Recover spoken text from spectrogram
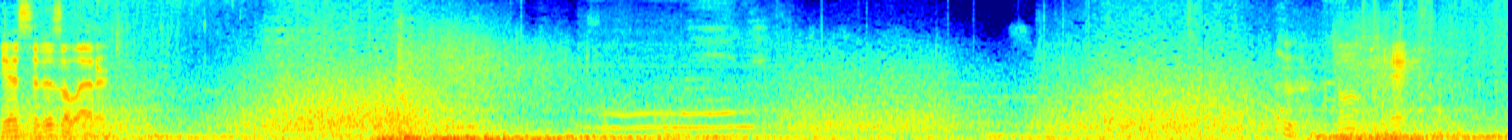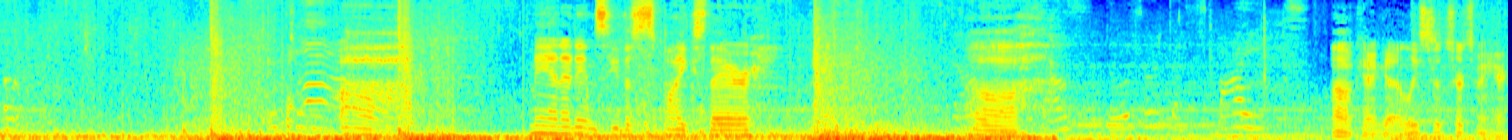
Yes, it is a ladder. When Okay. Ah, man, I didn't see the spikes there. Oh, Okay, good. At least it starts me here.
